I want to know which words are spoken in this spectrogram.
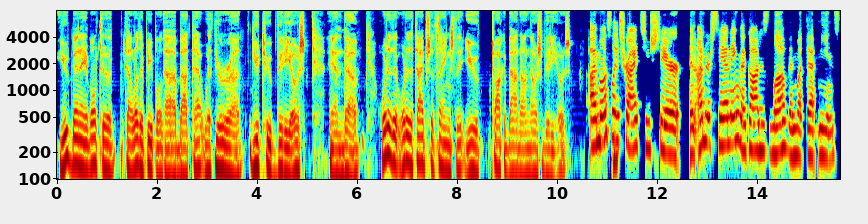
you've been able to tell other people uh, about that with your uh, YouTube videos. And uh, what are the what are the types of things that you talk about on those videos? I mostly try to share an understanding that God is love and what that means,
